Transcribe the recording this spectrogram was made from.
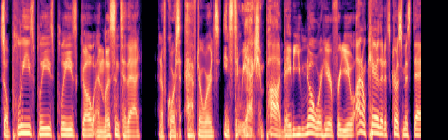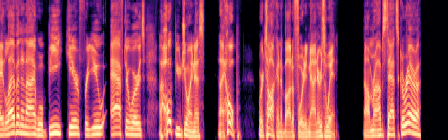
So please, please, please go and listen to that. And of course, afterwards, instant reaction pod, baby. You know we're here for you. I don't care that it's Christmas Day. Levin and I will be here for you afterwards. I hope you join us, and I hope we're talking about a 49ers win. I'm Rob Stats Guerrera.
